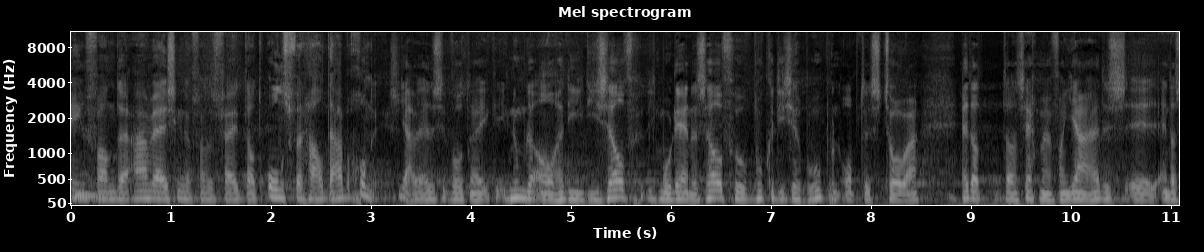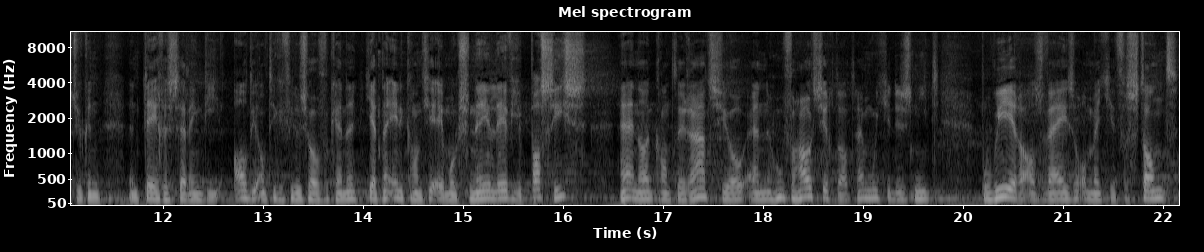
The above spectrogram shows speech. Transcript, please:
een van de aanwijzingen van het feit dat ons verhaal daar begonnen is. Ja, dus bijvoorbeeld, ik, ik noemde al die, die, zelf, die moderne zelfhulpboeken die zich beroepen op de Stoa. Dat, dan zegt men van ja, dus, en dat is natuurlijk een, een tegenstelling die al die antieke filosofen kennen. Je hebt aan de ene kant je emotionele leven, je passies... Hè, en de andere kant de ratio. En hoe verhoudt zich dat? Hè? Moet je dus niet proberen als wijze om met je verstand...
